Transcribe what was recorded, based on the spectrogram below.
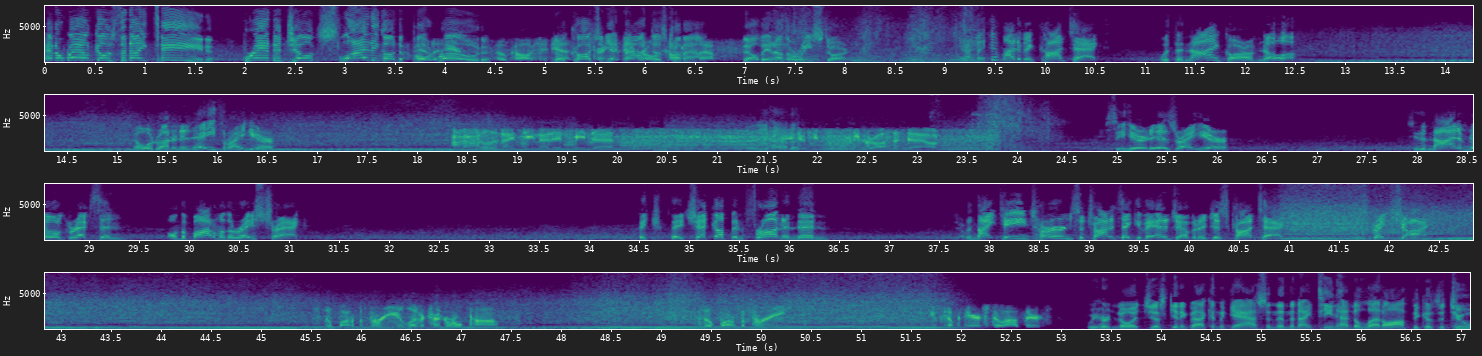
and around goes the 19. Brandon Jones sliding onto pit Hold it here. road. No caution No yet. caution yet. Now it does come caution out. There'll be another restart. Yeah, I think it might have been contact with the nine car of Noah. Noah running in eighth right here. Tell the 19 I didn't mean that. There you have it. Just, just crossing down. See, here it is right here. See the nine of Noah Gragson on the bottom of the racetrack. They, they check up in front and then Yep. the 19 turns to try to take advantage of it and just contact. It's a great shot. Still bottom of three. 11 trying to roll top. Still bottom of three. Keep coming here. Still out there. We heard Noah just getting back in the gas, and then the 19 had to let off because the two was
